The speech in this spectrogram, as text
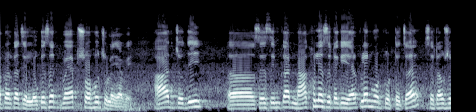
আপনার কাছে লোকেশন ম্যাপ সহ চলে যাবে। আর যদি সে সিম কার্ড না খুলে সেটাকে এয়ারপ্লেন মোড করতে চায়, সেটাও সে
